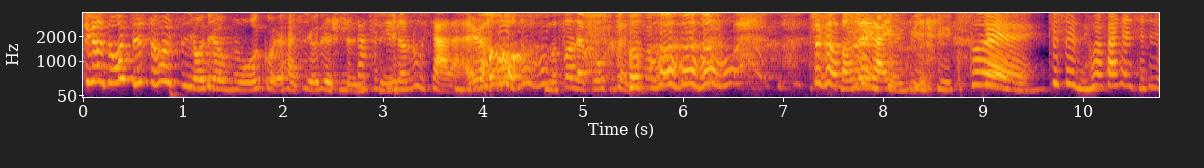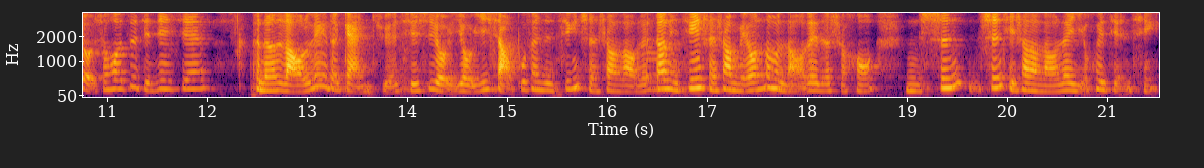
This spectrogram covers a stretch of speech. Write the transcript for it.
这个东西是不是有点魔鬼，还是有点神奇？次记得录下来，然后我们放在播客里。这个防是睡来一起前必听。对就是你会发现，其实有时候自己那些可能劳累的感觉，其实有有一小部分是精神上劳累。当你精神上没有那么劳累的时候，你身身体上的劳累也会减轻。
